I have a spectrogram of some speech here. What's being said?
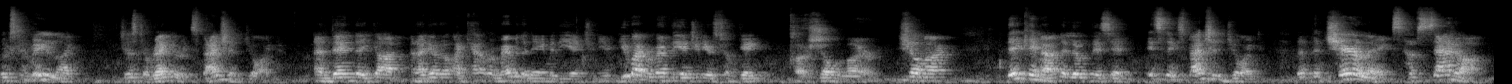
looks to me like just a regular expansion joint. And then they got, and I don't know, I can't remember the name of the engineer. You might remember the engineers from Dayton. Uh, Sheldon Meyer. They came out, they looked, they said, it's an expansion joint that the chair legs have sat on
